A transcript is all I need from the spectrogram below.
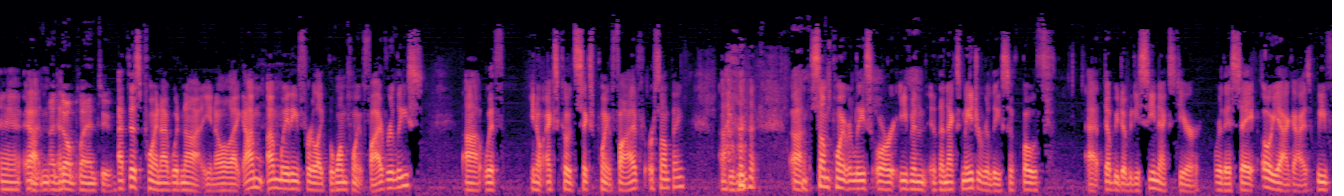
Uh, I, and- I don't plan to. At this point, I would not. You know, like I'm I'm waiting for like the 1.5 release uh, with you know Xcode 6.5 or something, Mm-hmm. uh, some point release, or even the next major release of both at WWDC next year, where they say, "Oh yeah, guys, we've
